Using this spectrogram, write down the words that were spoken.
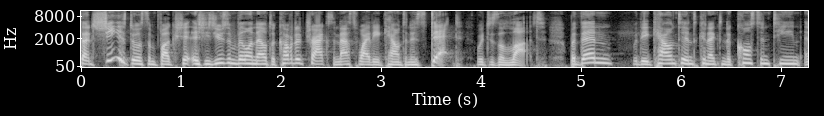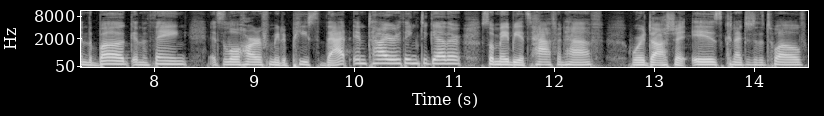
That she is doing some fuck shit, and she's using Villanelle to cover the tracks, and that's why the accountant is dead, which is a lot. But then with the accountant connecting to Konstantin and the bug and the thing, it's a little harder for me to piece that entire thing together. So maybe it's half and half, where Dasha is connected to the twelve,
